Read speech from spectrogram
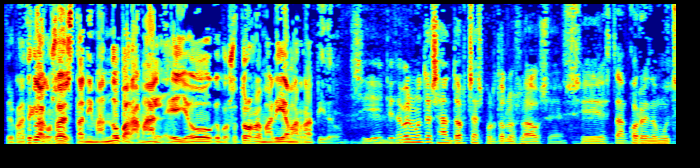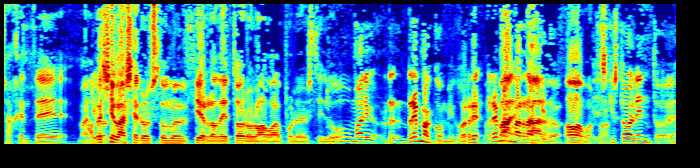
Pero parece que la cosa se está animando para mal, ¿eh? Yo que vosotros remaría más rápido. Sí, empieza a haber muchas antorchas por todos los lados, eh. Sí, están corriendo mucha gente. Mario, a ver si va a ser un encierro de toro o algo por el estilo. Tú, Mario, re- rema conmigo, re- rema Vale, más vale, rápido. vamos, es vamos. que esto va lento, eh.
